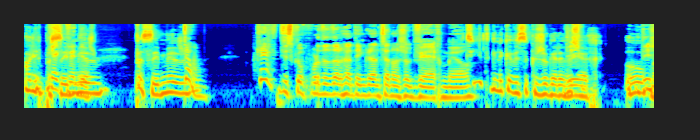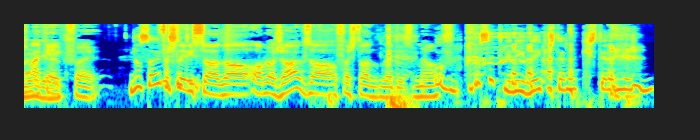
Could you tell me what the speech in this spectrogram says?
Olha, passei é mesmo. Passei mesmo. Então, quem é que disse que o Predador Hunting Grounds era um jogo VR, meu? Sim, tinha na cabeça que o jogo era VR. Oh Diz lá quem é que foi. Não sei, não foste ler isso ao, ao meus jogos ou foste onde ler isso, meu? Houve, não sei, tinha nem ideia que isto era, que isto era mesmo.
